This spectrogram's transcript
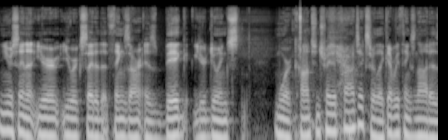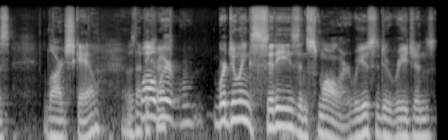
And you were saying that you're you were excited that things aren't as big. You're doing more concentrated projects, or like everything's not as large scale. Was that well, be correct? we're we're doing cities and smaller. We used to do regions,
